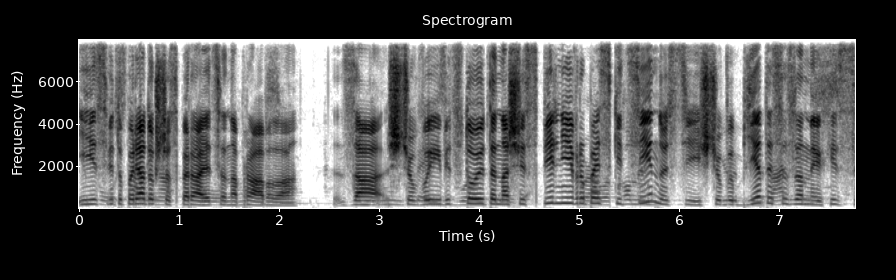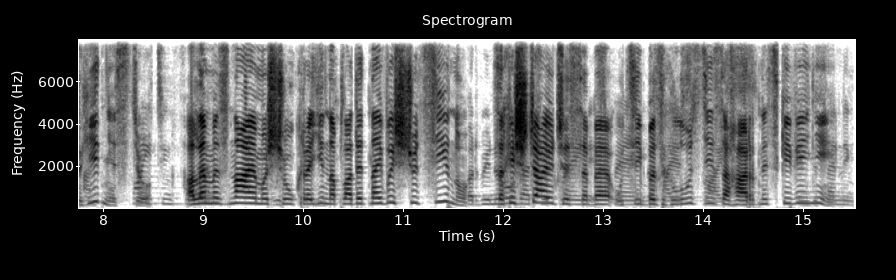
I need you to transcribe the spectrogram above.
і світопорядок, що спирається на правила. За що ви відстоюєте наші спільні європейські цінності, і що ви б'єтеся за них із гідністю. Але ми знаємо, що Україна платить найвищу ціну, захищаючи себе у цій безглуздій загарбницькій війні.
